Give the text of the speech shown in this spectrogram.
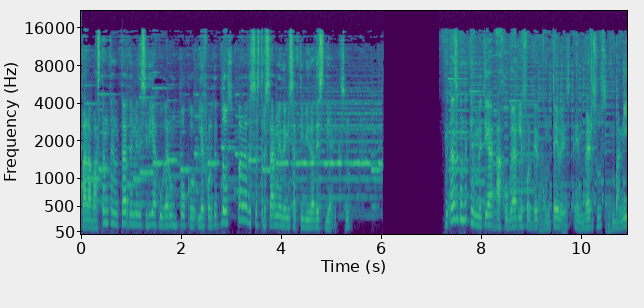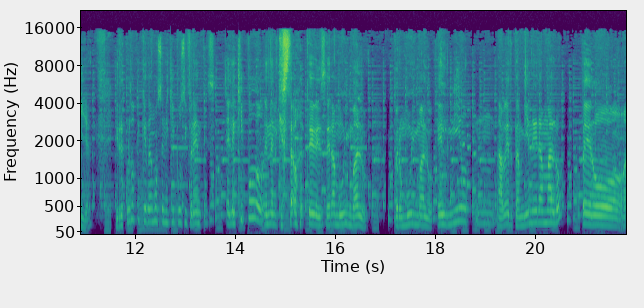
para bastante en tarde, me decidí a jugar un poco Left 4 Dead 2 para desestresarme de mis actividades diarias, ¿no? Haz de cuenta que me metía a jugar Left 4 Dead con Tevez en Versus, Vanilla, y recuerdo que quedamos en equipos diferentes. El equipo en el que estaba Tevez era muy malo, pero muy malo. El mío, mm, a ver, también era malo, pero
